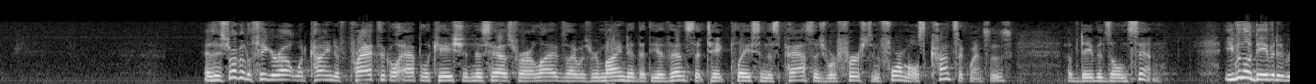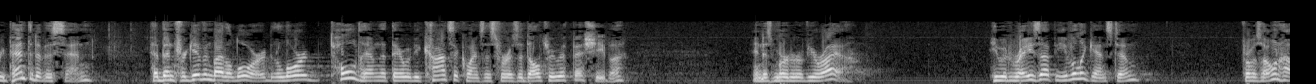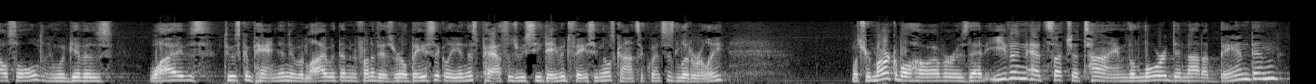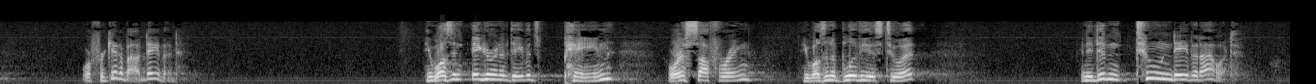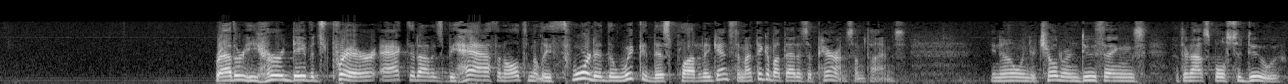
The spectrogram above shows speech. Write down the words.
As I struggled to figure out what kind of practical application this has for our lives, I was reminded that the events that take place in this passage were first and foremost consequences of David's own sin. Even though David had repented of his sin, had been forgiven by the Lord, the Lord told him that there would be consequences for his adultery with Bathsheba and his murder of Uriah. He would raise up evil against him from his own household and would give his wives to his companion and would lie with them in front of Israel. Basically, in this passage, we see David facing those consequences literally. What's remarkable, however, is that even at such a time, the Lord did not abandon or forget about David. He wasn't ignorant of David's pain or his suffering. He wasn't oblivious to it. And he didn't tune David out. Rather, he heard David's prayer, acted on his behalf, and ultimately thwarted the wickedness plotted against him. I think about that as a parent sometimes. You know, when your children do things that they're not supposed to do,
